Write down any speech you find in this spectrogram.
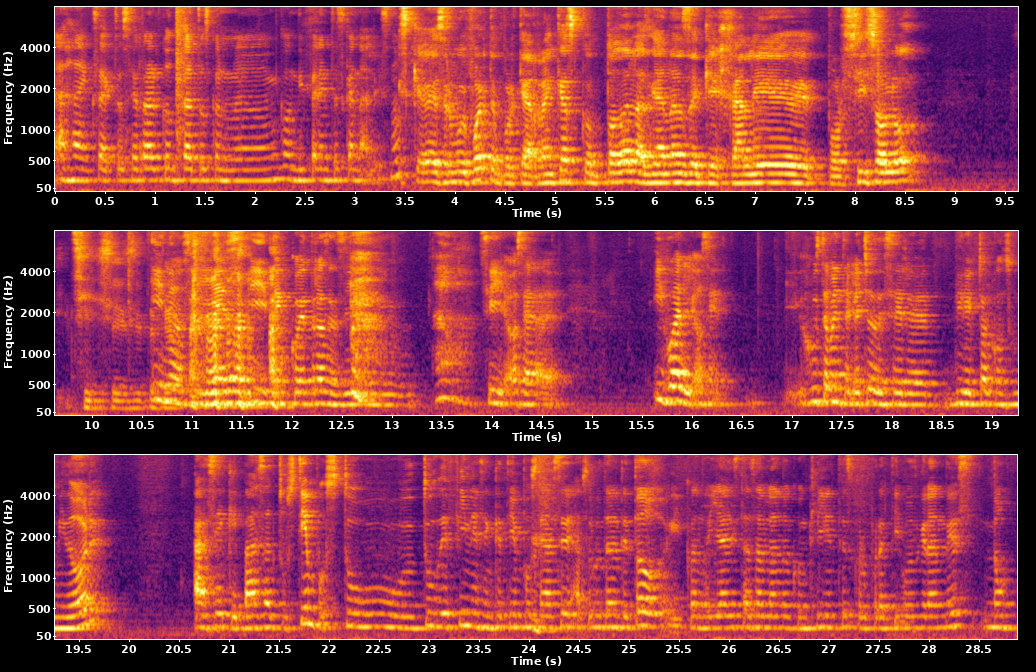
ajá, exacto, cerrar contratos con, eh, con diferentes canales, ¿no? Es que debe ser muy fuerte porque arrancas con todas las ganas de que jale por sí solo. Sí, sí, sí. te Y no, sí, es- y te encuentras así. Sí, o sea, igual, o sea, justamente el hecho de ser eh, directo al consumidor hace que pasa tus tiempos. Tú, tú defines en qué tiempo se hace absolutamente todo y cuando ya estás hablando con clientes corporativos grandes, no.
